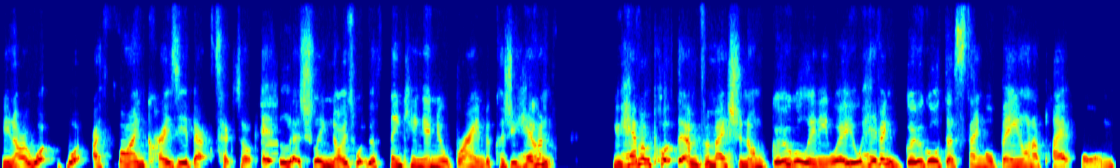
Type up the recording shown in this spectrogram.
you know what what i find crazy about tiktok it literally knows what you're thinking in your brain because you haven't you haven't put the information on google anywhere. You haven't googled this thing or been on a platform.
